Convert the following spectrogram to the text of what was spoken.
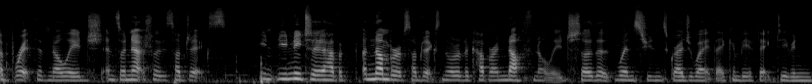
a breadth of knowledge, and so naturally the subjects. You, you need to have a, a number of subjects in order to cover enough knowledge so that when students graduate, they can be effective in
